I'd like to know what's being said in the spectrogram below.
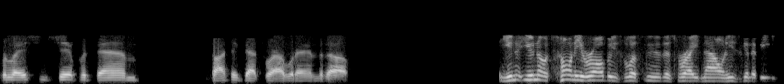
relationship with them, so I think that's where I would have ended up. You know, you know, Tony Robie's listening to this right now, and he's going to be,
